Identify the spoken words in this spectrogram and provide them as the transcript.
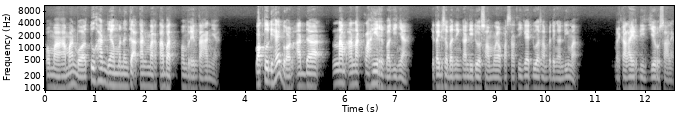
pemahaman bahwa Tuhan yang menegakkan martabat pemerintahannya. Waktu di Hebron ada enam anak lahir baginya, kita bisa bandingkan di 2 Samuel pasal 3 ayat 2 sampai dengan 5. Mereka lahir di Yerusalem.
